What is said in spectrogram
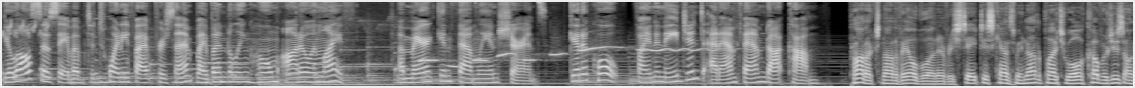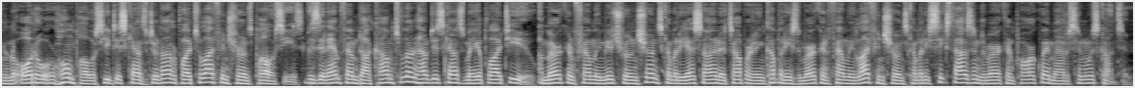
You'll also save up to 25% by bundling home, auto, and life. American Family Insurance. Get a quote. Find an agent at amfam.com. Products not available in every state. Discounts may not apply to all coverages on an auto or home policy. Discounts do not apply to life insurance policies. Visit mfm.com to learn how discounts may apply to you. American Family Mutual Insurance Company SI and its operating companies American Family Life Insurance Company 6000 American Parkway, Madison, Wisconsin.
